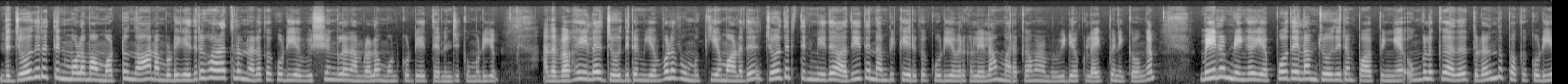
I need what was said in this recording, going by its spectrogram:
இந்த ஜோதிடத்தின் மூலமாக மட்டும்தான் நம்மளுடைய எதிர்காலத்தில் நடக்கக்கூடிய விஷயங்களை நம்மளால் முன்கூட்டியே தெரிஞ்சுக்க முடியும். அந்த வகையில் ஜோதிடம் எவ்வளவு முக்கியமானது? ஜோதிடத்தின் மீது அதீத நம்பிக்கை இருக்கக்கூடியவர்கள் எல்லாம் மறக்காமல் நம்ம வீடியோக்கு லைக் பண்ணிக்கோங்க. மேலும் நீங்கள் எப்போதெல்லாம் ஜோதிடம் பார்ப்பீங்க? உங்களுக்கு அதை தொடர்ந்து பார்க்கக்கூடிய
